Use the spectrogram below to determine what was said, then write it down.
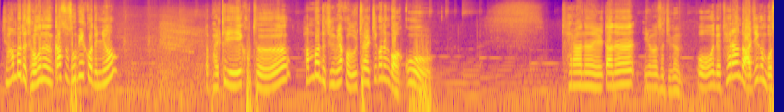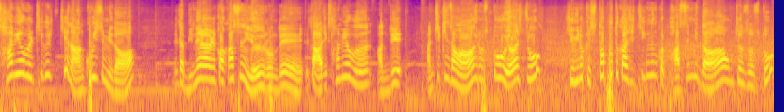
지금 한 번 더 저거는 가스 소비했거든요? 또 발키리 커트. 한 번 더 지금 약간 울트라를 찍어낸 것 같고. 테란은 일단은 이러면서 지금 어 근데 테란도 아직은 뭐 3위업을 찍을지는 않고 있습니다. 일단 미네랄과 가스는 여유로운데 일단 아직 3위업은 안돼 안 찍힌 상황. 이러면서 또 11시 쪽 지금 이렇게 스타포트까지 찍는 걸 봤습니다. 홍천 선수도.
